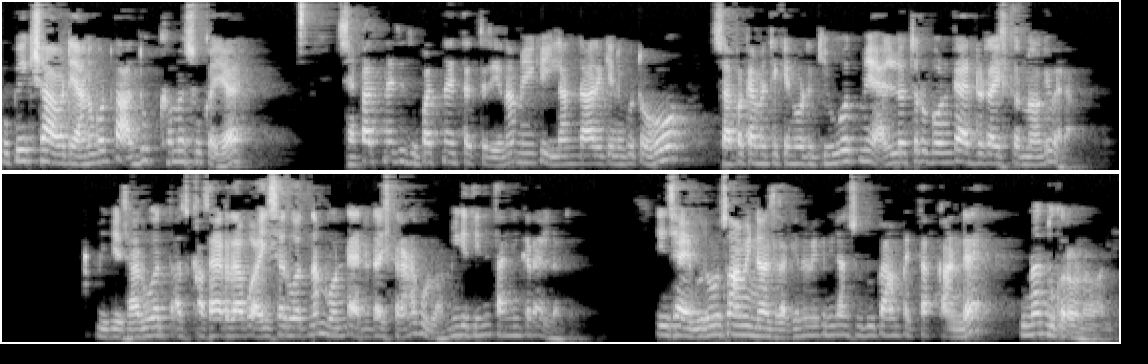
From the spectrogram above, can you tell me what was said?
උපේක්ෂාවට යනකොට අදුක්කම සුඛය සැපත් නැති දුපත් නැති තත්ත්වය යනවා මේක ඊලන්දාරි කෙනෙකුට හෝ සැප කැමති කෙනෙකුට කිව්වොත් මේ ඇල්ලතර බොන්න ඇඩ්වර්ටයිස් කරනවා වගේ වැඩක්. මේකේ සරුවත් කසයට දාපු අයිස් සරුවත් නම් බොන්න ඇඩ්වර්ටයිස් කරන්න පුළුවන්. මේකේ තියෙන තන්නේ කර ඇල්ලතර. ඉන්සයි බුරුම ස්වාමීන් වහන්සේලා කියන මේක නිකන් සුදු පාන් පෙත්තක් කන්න උනන්දු කරනවා වගේ.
